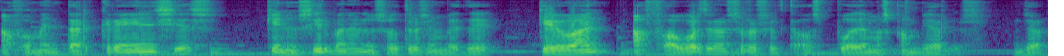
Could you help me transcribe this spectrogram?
a fomentar creencias que nos sirvan a nosotros en vez de que van a favor de nuestros resultados, podemos cambiarlos. ¿ya?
